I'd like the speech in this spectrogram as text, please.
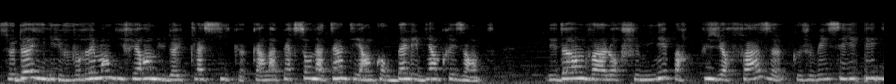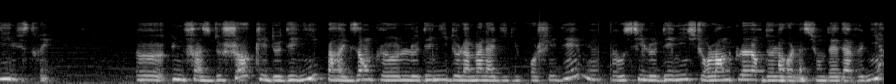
Ce deuil, il est vraiment différent du deuil classique, car la personne atteinte est encore bel et bien présente. L'aidant va alors cheminer par plusieurs phases que je vais essayer d'illustrer. Euh, une phase de choc et de déni, par exemple le déni de la maladie du proche aidé, mais aussi le déni sur l'ampleur de la relation d'aide à venir.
